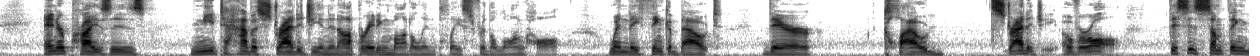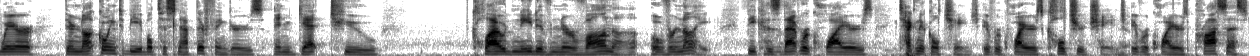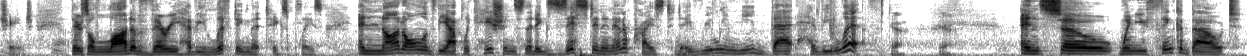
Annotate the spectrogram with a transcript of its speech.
enterprises need to have a strategy and an operating model in place for the long haul when they think about their cloud strategy overall. This is something where they're not going to be able to snap their fingers and get to cloud native nirvana overnight because that requires technical change. It requires culture change. Yeah. It requires process change. Yeah. There's a lot of very heavy lifting that takes place. And not all of the applications that exist in an enterprise today mm-hmm. really need that heavy lift. Yeah, yeah. And so when you think about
